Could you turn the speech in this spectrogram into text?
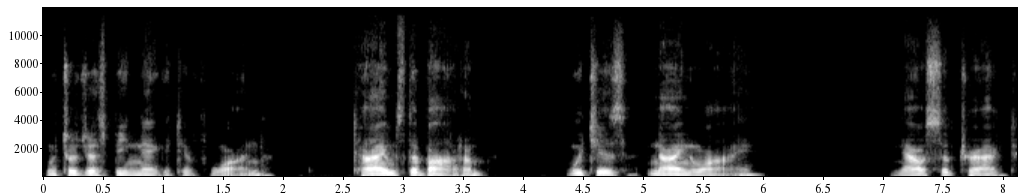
which will just be negative 1, times the bottom, which is 9y. Now subtract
